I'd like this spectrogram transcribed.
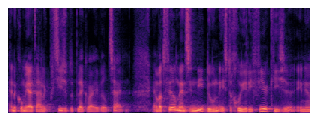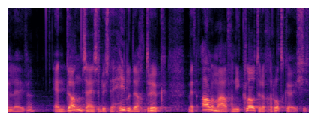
En dan kom je uiteindelijk precies op de plek waar je wilt zijn. En wat veel mensen niet doen, is de goede rivier kiezen in hun leven. En dan zijn ze dus de hele dag druk met allemaal van die kloterige rotkeuzes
